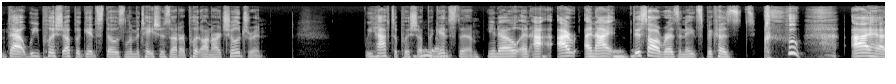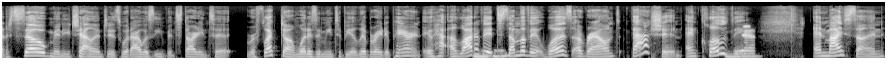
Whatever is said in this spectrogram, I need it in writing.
that we push up against those limitations that are put on our children we have to push up yeah. against them you know and i i and i mm-hmm. this all resonates because whew, i had so many challenges when i was even starting to reflect on what does it mean to be a liberated parent ha- a lot of mm-hmm. it some of it was around fashion and clothing yeah. and my son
